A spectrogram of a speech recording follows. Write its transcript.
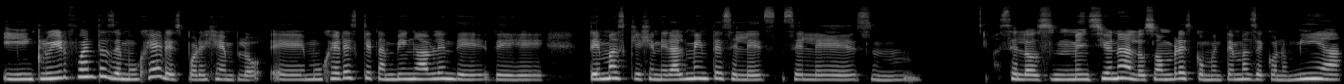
incluir fuentes de mujeres, por ejemplo, eh, mujeres que también hablen de, de, temas que generalmente se les, se les mm, se los menciona a los hombres como en temas de economía,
